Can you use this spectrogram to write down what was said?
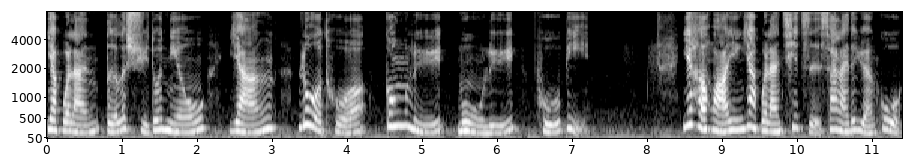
亚伯兰得了许多牛、羊、骆驼、公驴、母驴、仆婢。耶和华因亚伯兰妻子撒来的缘故，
